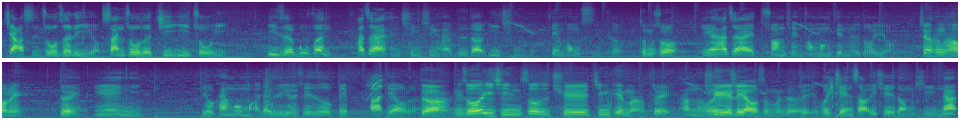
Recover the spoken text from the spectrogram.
驾驶座这里有三座的记忆座椅。椅子的部分，它这台很庆幸还不是到疫情巅峰时刻，怎么说？因为它这台双前通风电热都有。这样很好呢。对，因为你有看过嘛，就是有些时候被拔掉了。对啊，你说疫情时候是缺晶片嘛？对，他们会缺料什么的。对，会减少一些东西。那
